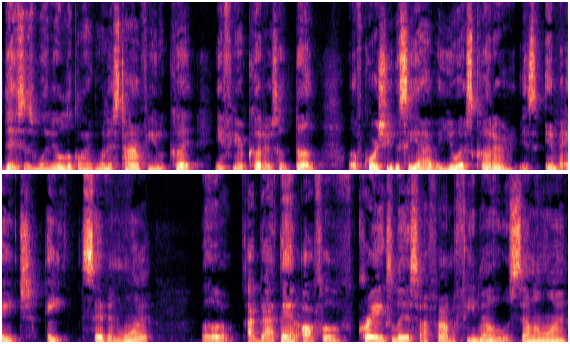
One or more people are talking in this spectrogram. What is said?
this is what it'll look like when it's time for you to cut if your cutter's hooked up. Of course, you can see I have a US cutter. It's MH871. Uh, I got that off of Craigslist. I found a female who was selling one.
